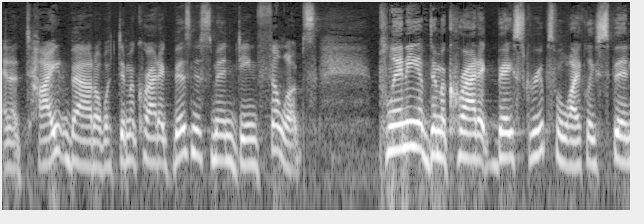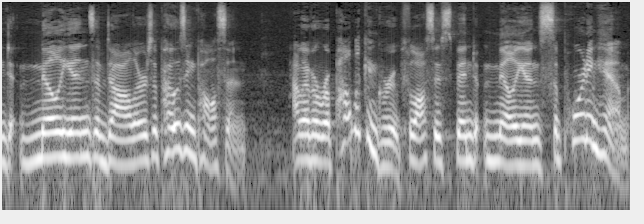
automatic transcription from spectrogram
in a tight battle with Democratic businessman Dean Phillips. Plenty of Democratic based groups will likely spend millions of dollars opposing Paulsen. However, Republican groups will also spend millions supporting him.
